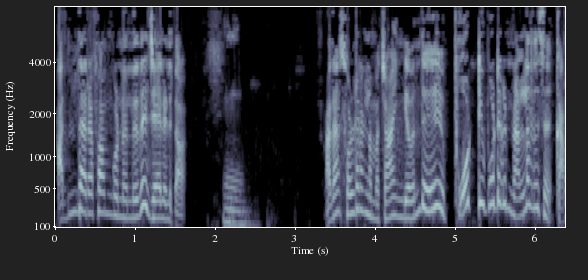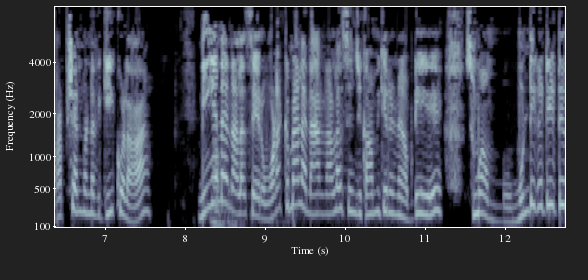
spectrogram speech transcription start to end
அந்த ரெஃபார்ம் கொண்டு வந்தது ஜெயலலிதா. அதான் சொல்றேன்ல மச்சான் இங்க வந்து போட்டி போட்டுக்கு நல்லது. கரப்ஷன் பண்ணதுக்கு ஈக்குவலா நீ என்ன நல்லா செய்யற உனக்கு மேல நான் நல்லா செஞ்சு காமிக்கிறேன்னு அப்படியே சும்மா முண்டி கட்டிட்டு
